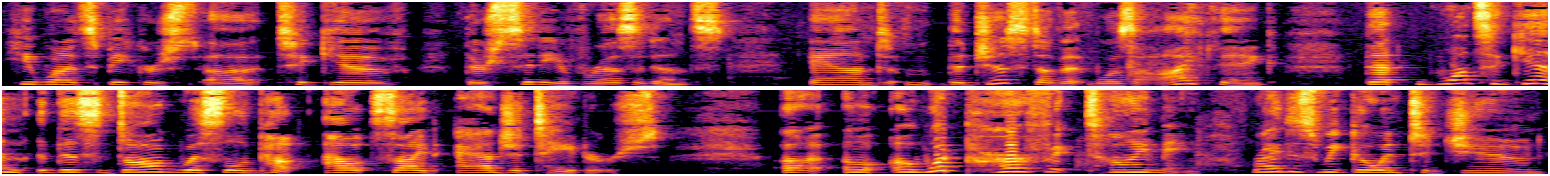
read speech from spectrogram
He wanted speakers uh, to give their city of residence. And the gist of it was, I think, that once again, this dog whistle about outside agitators. Uh, oh, oh, what perfect timing, right as we go into June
